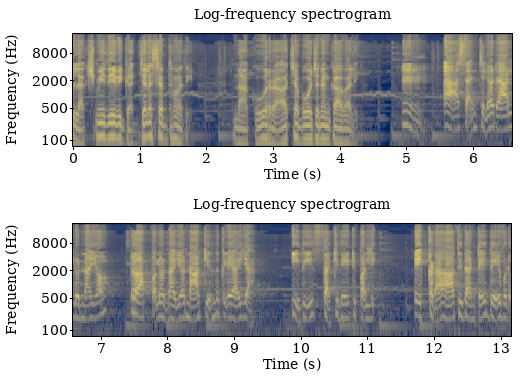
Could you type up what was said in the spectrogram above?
లక్ష్మీదేవి గజ్జల శబ్దం అది. నాకు రాచభోజనం కావాలి. ఉమ్, ఆ సంచిలో రాళ్ళున్నాయో రప్పలున్నాయో నాకెందుకులే అయ్యా? ఇది సకినేటి పల్లి. ఇక్కడ ఆతిదంటే దేవుడు.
